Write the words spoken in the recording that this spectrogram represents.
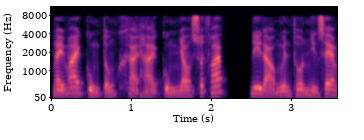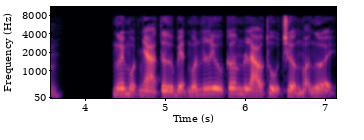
ngày mai cùng Tống Khải Hải cùng nhau xuất phát, đi đảo nguyên thôn nhìn xem. Người một nhà từ biệt muốn lưu cơm lão thủ trưởng mọi người,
